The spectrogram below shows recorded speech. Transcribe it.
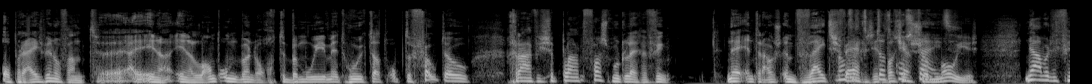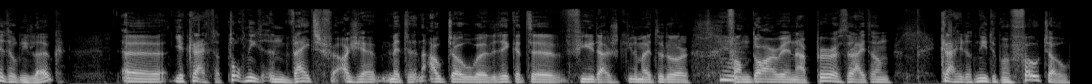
op reis ben of aan het, eh, in, een, in een land... om me nog te bemoeien met hoe ik dat op de fotografische plaat vast moet leggen. Vind ik, nee, en trouwens, een wijds vergezicht, wat juist zo mooi is. Nou, maar dat vind ik ook niet leuk. Eh, je krijgt dat toch niet een wijds... Als je met een auto, eh, weet ik het, eh 4000 kilometer door... Ja. van Darwin naar Perth rijdt... dan krijg je dat niet op een foto.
